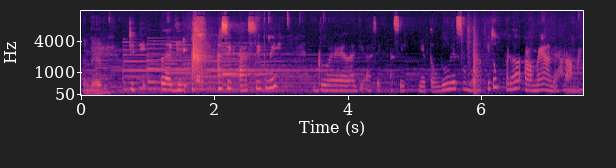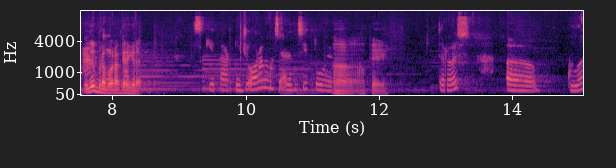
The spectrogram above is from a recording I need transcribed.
And then? jadi lagi asik-asik nih gue lagi asik-asik ngitung duit sama itu padahal ramean ya ramean Itu berapa orang kira-kira? sekitar tujuh orang masih ada di situ gitu. Ah, oke. Terus eh, gue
